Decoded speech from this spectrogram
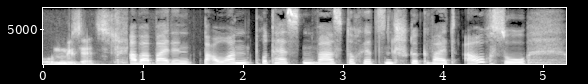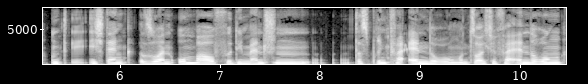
umgesetzt. Aber bei den Bauernprotesten war es doch jetzt ein Stück weit auch so. Und ich denke, so ein Umbau für die Menschen, das bringt Veränderungen. Und solche Veränderungen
